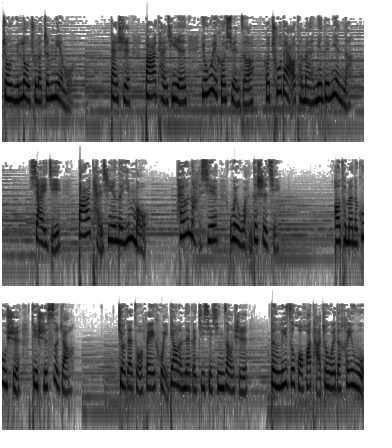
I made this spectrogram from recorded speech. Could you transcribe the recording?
终于露出了真面目，但是巴尔坦星人又为何选择和初代奥特曼面对面呢？下一集巴尔坦星人的阴谋还有哪些未完的事情？奥特曼的故事第十四章，就在佐菲毁掉了那个机械心脏时，等离子火花塔周围的黑雾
